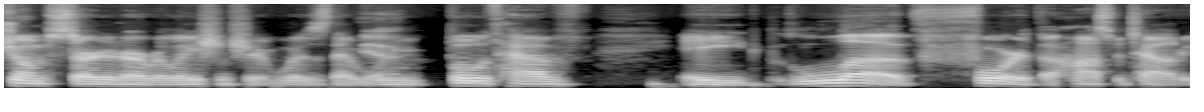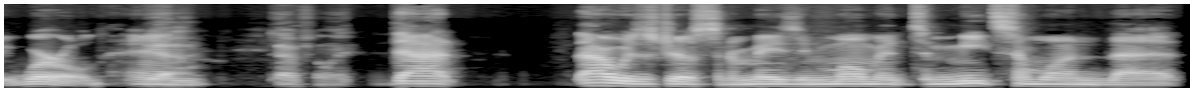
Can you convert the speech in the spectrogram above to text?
jump started our relationship was that Yeah. we both have a love for the hospitality world and Yeah. Definitely. that that was just an amazing moment to meet someone that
